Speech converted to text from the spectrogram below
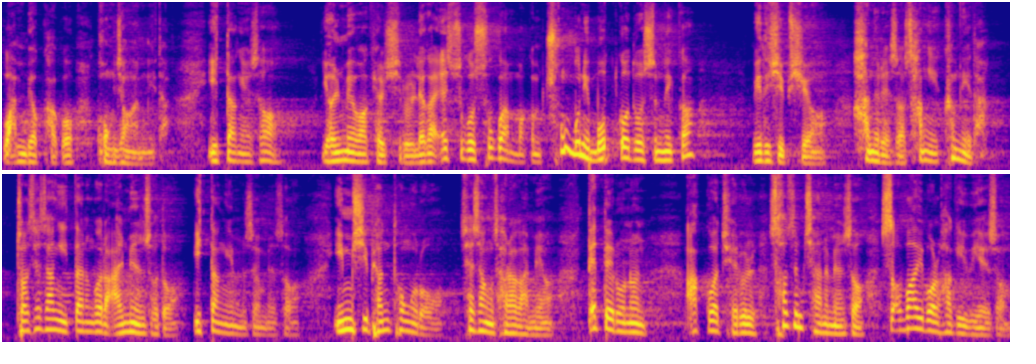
완벽하고 공정합니다. 이 땅에서 열매와 결실을 내가 애쓰고 수고한 만큼 충분히 못 거두었습니까? 믿으십시오. 하늘에서 상이 큽니다. 저 세상이 있다는 걸 알면서도 이 땅에 있으면서 임시 변통으로 세상 살아가며 때때로는 악과 죄를 서슴치 않으면서 서바이벌 하기 위해서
